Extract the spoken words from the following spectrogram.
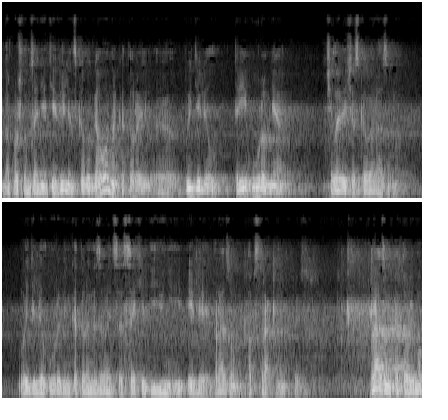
на прошлом занятии Виленского Гаона, который э, выделил три уровня человеческого разума. Выделил уровень, который называется Сехель и Юни, или разум абстрактный, то есть разум, который мог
